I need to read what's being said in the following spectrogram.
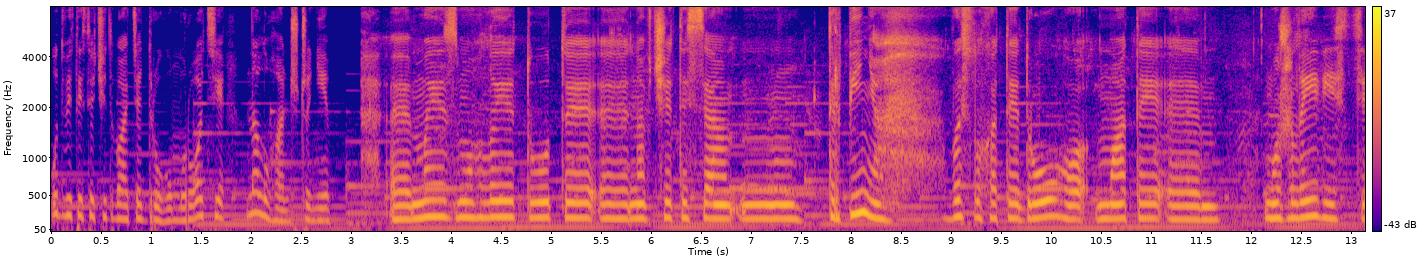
у 2022 році на Луганщині. Е, Ми змогли тут е, навчитися терпіння, вислухати другого, мати е, можливість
